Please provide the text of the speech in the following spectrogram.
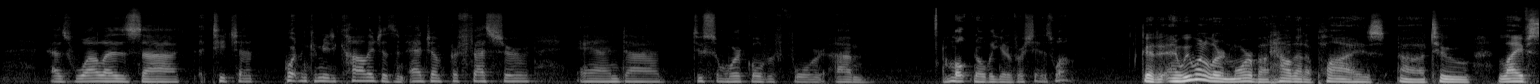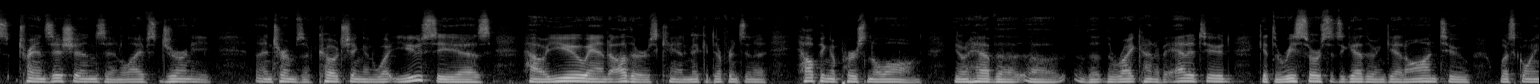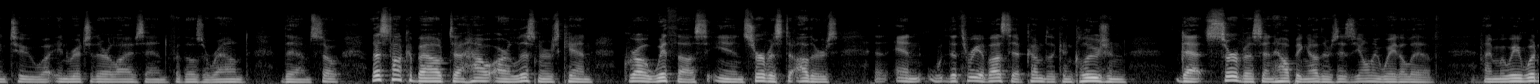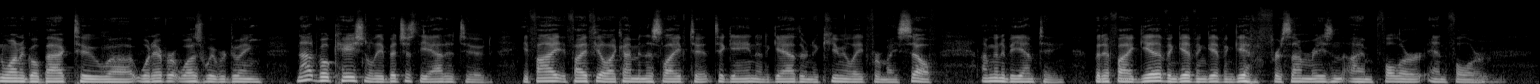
as well as uh, teach at Portland Community College as an adjunct professor, and uh, do some work over for um, Multnomah University as well. Good. And we want to learn more about how that applies uh, to life's transitions and life's journey in terms of coaching and what you see as how you and others can make a difference in a, helping a person along. You know, have the, uh, the the right kind of attitude, get the resources together, and get on to what's going to uh, enrich their lives and for those around them. So let's talk about uh, how our listeners can grow with us in service to others. And, the three of us have come to the conclusion that service and helping others is the only way to live. I mean, we wouldn't want to go back to uh, whatever it was we were doing, not vocationally, but just the attitude. If I if I feel like I'm in this life to, to gain and to gather and accumulate for myself, I'm going to be empty. But if I give and give and give and give, for some reason, I'm fuller and fuller.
